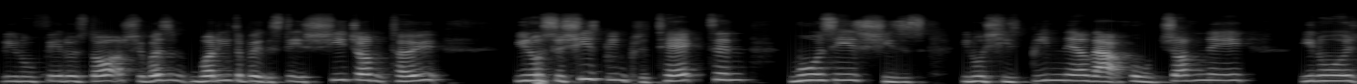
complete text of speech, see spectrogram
you know, Pharaoh's daughter. She wasn't worried about the status. She jumped out, you know, so she's been protecting Moses. She's, you know, she's been there that whole journey, you know,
